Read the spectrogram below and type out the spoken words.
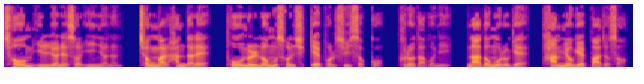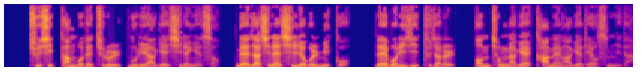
처음 1년에서 2년은 정말 한 달에 돈을 너무 손쉽게 벌 수 있었고 그러다 보니 나도 모르게 탐욕에 빠져서 주식 담보대출을 무리하게 실행해서 내 자신의 실력을 믿고 레버리지 투자를 엄청나게 감행하게 되었습니다.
